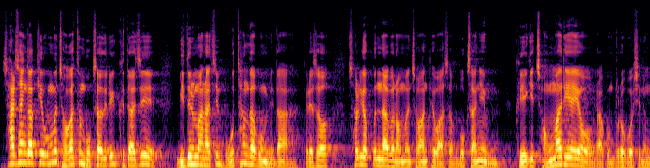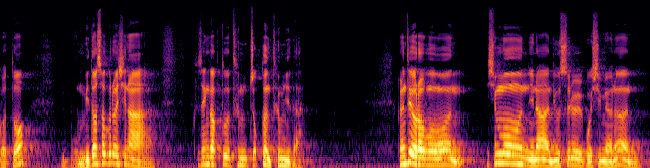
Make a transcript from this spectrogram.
잘 생각해 보면 저 같은 목사들이 그다지 믿을 만하지 못한가 봅니다. 그래서 설교 끝나고 나면 저한테 와서 목사님 그 얘기 정말이에요라고 물어보시는 것도 못 믿어서 그러시나 그 생각도 조금 듭니다. 그런데 여러분 신문이나 뉴스를 보시면은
